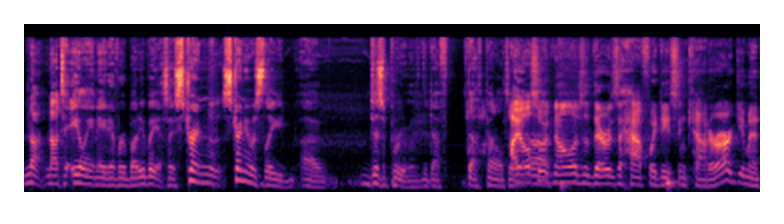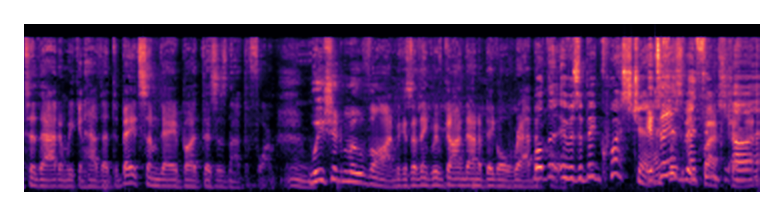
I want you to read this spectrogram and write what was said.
not not to alienate everybody, but yes, I strenu- strenuously uh, disapprove of the death death penalty. I also Uh, acknowledge that there is a halfway decent counter argument to that, and we can have that debate someday. But this is not the form. We should move on because I think we've gone down a big old rabbit well, hole. it was a big question. It I is a big I think, question. Uh, I just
